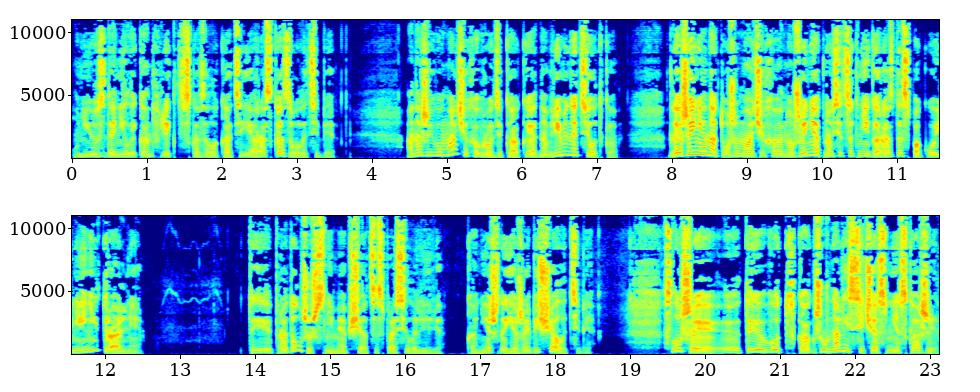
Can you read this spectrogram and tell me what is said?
«У нее с Данилой конфликт», — сказала Катя, — «я рассказывала тебе». Она же его мачеха вроде как и одновременно тетка. Для Жени она тоже мачеха, но Женя относится к ней гораздо спокойнее и нейтральнее. «Ты продолжишь с ними общаться?» — спросила Лиля. «Конечно, я же обещала тебе». «Слушай, э, ты вот как журналист сейчас мне скажи.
